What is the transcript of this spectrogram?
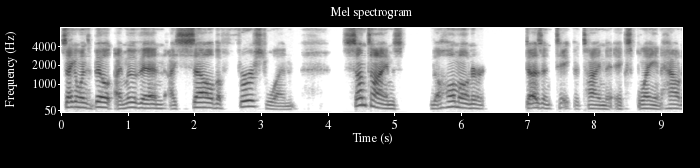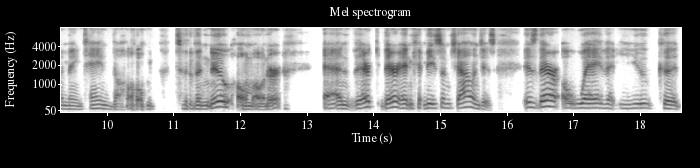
Second one's built. I move in. I sell the first one. Sometimes the homeowner doesn't take the time to explain how to maintain the home to the new homeowner and there therein can be some challenges is there a way that you could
